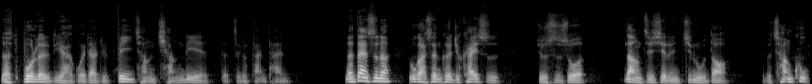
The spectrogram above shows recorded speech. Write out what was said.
那波罗的海国家就非常强烈的这个反弹。那但是呢，卢卡申科就开始就是说让这些人进入到这个仓库。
